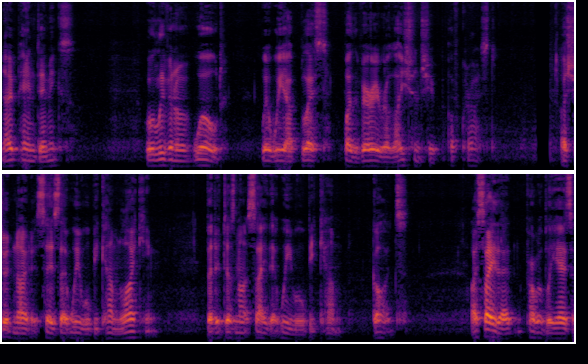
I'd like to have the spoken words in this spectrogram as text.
no pandemics. We'll live in a world where we are blessed by the very relationship of Christ. I should note it says that we will become like Him, but it does not say that we will become gods. I say that probably as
